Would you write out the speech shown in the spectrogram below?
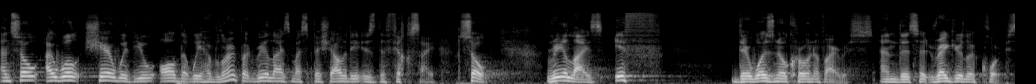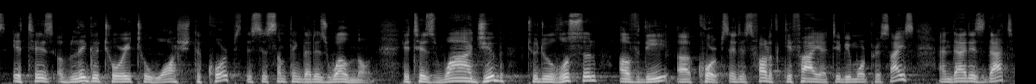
And so I will share with you all that we have learned, but realize my specialty is the fiqh side. So, realize if there was no coronavirus and a regular corpse, it is obligatory to wash the corpse. This is something that is well known. It is wajib to do ghusl of the uh, corpse. It is fard kifaya to be more precise, and that is that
